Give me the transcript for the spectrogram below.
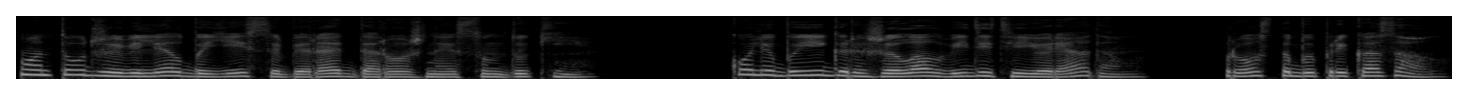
он тут же велел бы ей собирать дорожные сундуки. Коли бы Игорь желал видеть ее рядом, просто бы приказал.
